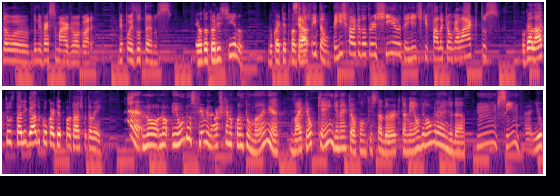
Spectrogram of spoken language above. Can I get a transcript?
do, do universo Marvel agora? Depois do Thanos? Tem o Doutor Destino, do Quarteto Será- Fantástico. então, tem gente que fala que é o Dr. Destino, tem gente que fala que é o Galactus. O Galactus tá ligado com o Quarteto Fantástico também. É, no, no- em um dos filmes, eu acho que é no Quantumania, vai ter o Kang, né, que é o Conquistador, que também é um vilão grande dela. Hum, sim. É, e, o,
